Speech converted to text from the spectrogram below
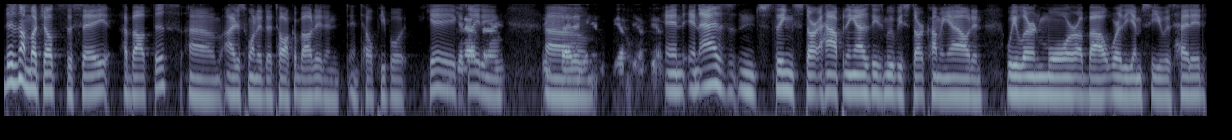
there's not much else to say about this. Um, I just wanted to talk about it and, and tell people, yay, Get exciting. and Excited. Um, yep, yep, yep. and and as things start happening as these movies start coming out and we learn more about where the MCU is headed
